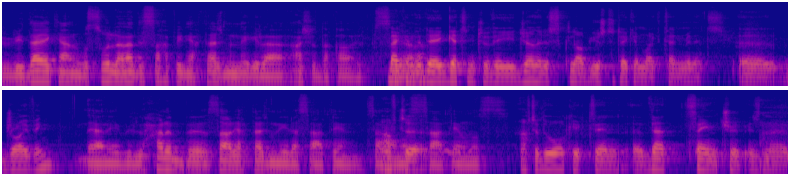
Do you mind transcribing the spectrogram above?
البداية كان الوصول لنادي الصحفيين يحتاج مني إلى عشر دقائق Back in the بالسيارة. day, getting to the journalists club used to take him like 10 minutes uh, driving. يعني بالحرب صار يحتاج مني إلى ساعتين ساعة After- ونص ساعتين ونص After the war kicked in, uh, that same trip is now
